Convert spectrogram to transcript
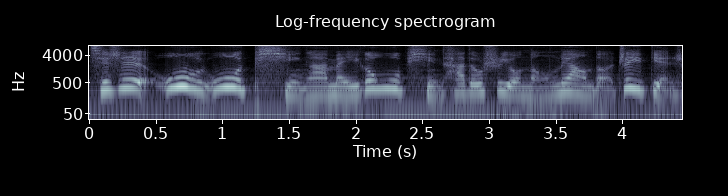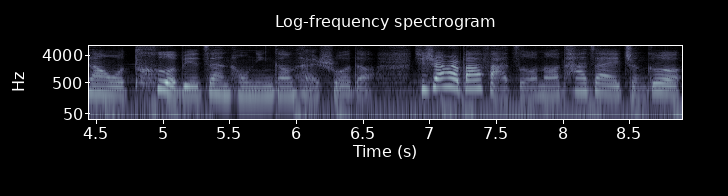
其实物物品啊，每一个物品它都是有能量的，这一点上我特别赞同您刚才说的。其实二八法则呢，它在整个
